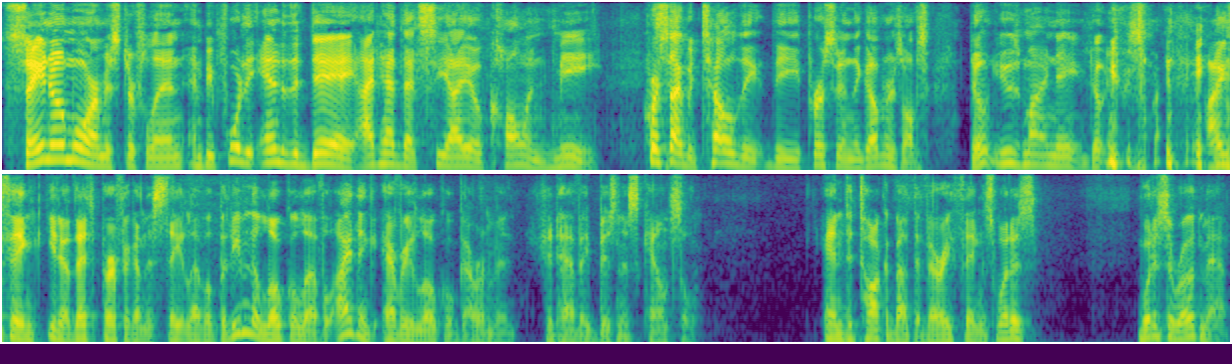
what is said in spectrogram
say no more, Mr. Flynn. And before the end of the day, I'd have that CIO calling me. Of course, I would tell the, the person in the governor's office, don't use my name. Don't use my name. I think, you know, that's perfect on the state level, but even the local level, I think every local government should have a business council and to talk about the very things. What is what is the roadmap?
